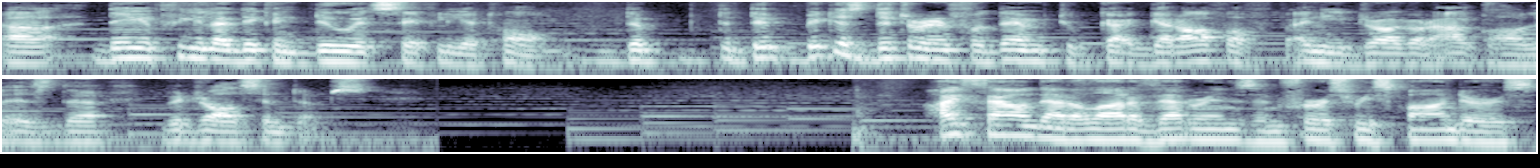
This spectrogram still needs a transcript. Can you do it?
uh, they feel like they can do it safely at home. The, the, the, biggest deterrent for them to get off of any drug or alcohol is the withdrawal symptoms. I found that a lot of veterans and first responders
